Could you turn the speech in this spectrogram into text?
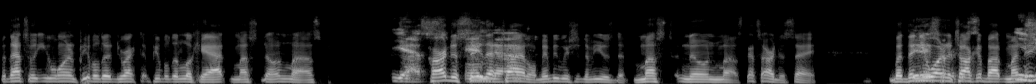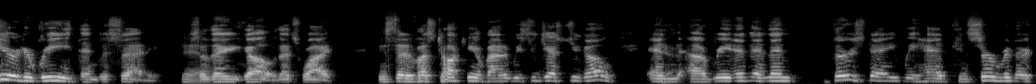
But that's what you wanted people to direct people to look at. Must known Musk. Yes. Hard to say and, that uh, title. Maybe we shouldn't have used it. Must known Musk. That's hard to say. But then It you wanted to talk about Monday. Easier to read than to say. Yeah. So there you go. That's why instead of us talking about it, we suggest you go and uh, read it. And then Thursday we had conservator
